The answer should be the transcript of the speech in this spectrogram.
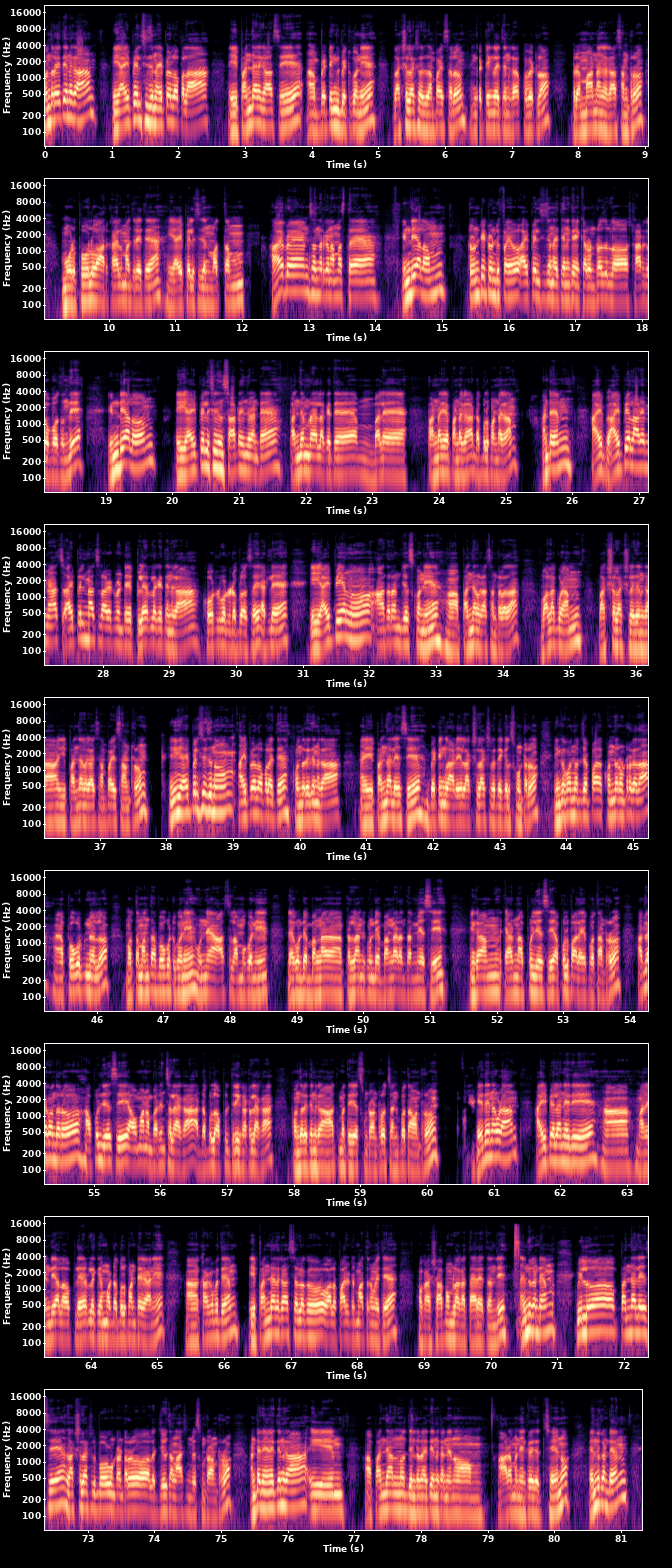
కొందరైతే కనుక ఈ ఐపీఎల్ సీజన్ అయిపోయే లోపల ఈ పందాలు కాసి బెట్టింగ్లు పెట్టుకొని లక్ష లక్షలు సంపాదిస్తారు. ఇంకా బెట్టింగ్లు అయితే కనుక కోవిడ్లో బ్రహ్మాండంగా కాసంటారు మూడు పూలు ఆరు కాయల మధ్యలో అయితే ఈ ఐపీఎల్ సీజన్ మొత్తం. హాయ్ ఫ్రెండ్స్ అందరికీ నమస్తే. ఇండియాలో twenty twenty five IPL season అయితే కనుక ఇంకా రెండు రోజుల్లో స్టార్ట్ కాబోతుంది. ఇండియాలో ఈ ఐపీఎల్ సీజన్ స్టార్ట్ అయిందంటే పందెం రాయలకైతే భలే పండగే పండగ డబ్బుల పండగ. అంటే ఐ ఐపీఎల్ ఆడే మ్యాచ్ ఐపీఎల్ మ్యాచ్లు ఆడేటువంటి ప్లేయర్లకు అయితే కనుక కోట్లు కోట్లు డబ్బులు వస్తాయి. అట్లే ఈ ఐపీఎల్ను ఆధారం చేసుకొని ఆ, పందాలు కాస్తుంటారు కదా వాళ్ళకు కూడా లక్ష లక్షలు ఏదైనా ఈ పందాలు కాసి సంపాదిస్తుంటారు ఈ ఐపీఎల్ సీజన్ ఐపీఎల్ లోపల అయితే కొందరు ఏదైనా ఈ పందాలు వేసి బెట్టింగ్లు ఆడి లక్ష లక్షలు అయితే గెలుచుకుంటారు. ఇంకా కొందరు చెప్ప కొందరు ఉంటారు కదా పోగొట్టుకునే వాళ్ళు. మొత్తం అంతా పోగొట్టుకొని ఉండే ఆస్తులు అమ్ముకొని లేకుంటే బంగారం పిల్లానికి ఉండే బంగారం అంతా అమ్మేసి ఇంకా ఎవరిని అప్పులు చేసి అప్పులు పాలైపోతుంటారు. అట్లే కొందరు అప్పులు చేసి అవమానం భరించలేక డబ్బులు అప్పులు తిరిగి కట్టలేక కొందరు అయితే ఆత్మహత్య చేసుకుంటూ ఉంటారు చనిపోతూ ఉంటారు. ఏదైనా కూడా ఐపీఎల్ అనేది మన ఇండియాలో ప్లేయర్లకి ఏమో డబ్బులు పంటే కానీ కాకపోతే ఈ పందాల కాసేలకు వాళ్ళ పాలిట మాత్రం అయితే ఒక శాపం లాగా తయారవుతుంది ఎందుకంటే వీళ్ళు పందాలు వేసి లక్ష లక్షలు పోగొట్టుకుంటుంటారు వాళ్ళ జీవితాన్ని నాశనం చేసుకుంటూ ఉంటారు. అంటే నేనైతే ఇంకా ఈ పందాలను దీంట్లో అయితే ఇంకా నేను ఆడమని ఎంకరేజ్ అయితే చేయను. ఎందుకంటే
